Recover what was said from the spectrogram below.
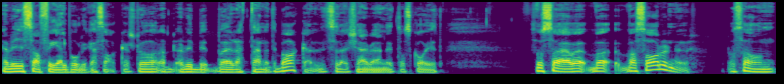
när vi sa fel på olika saker. Så då hade vi börjat rätta henne tillbaka, lite sådär kärvänligt och skojigt. Så sa jag, vad, vad sa du nu? Då, sa hon,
